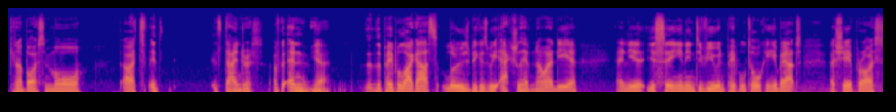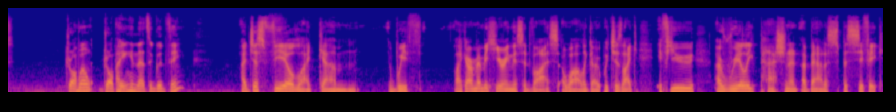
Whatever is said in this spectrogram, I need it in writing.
Can I buy some more? Oh, it's it's it's dangerous. I've got and Yeah. the, the people like us lose because we actually have no idea, and you you're seeing an interview and people talking about a share price drop Well, dropping, and that's a good thing. I just feel like um, with like I remember hearing this advice a while ago, which is like if you are really passionate about a specific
